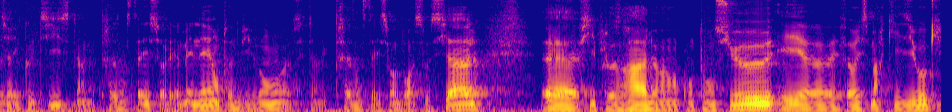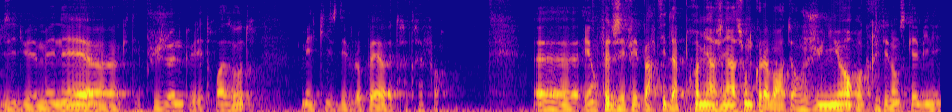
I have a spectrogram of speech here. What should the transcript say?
Thierry Coty, c'était un mec très installé sur les MNA. Antoine Vivant, c'était un mec très installé sur le droit social. Philippe Lozeral en contentieux et, Fabrice Marquisio qui faisait du MNA, qui était plus jeune que les trois autres, mais qui se développait très très fort. Euh, et en fait, j'ai fait partie de la première génération de collaborateurs juniors recrutés dans ce cabinet.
